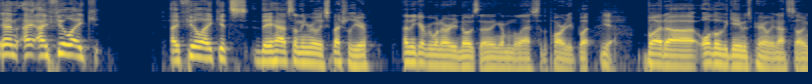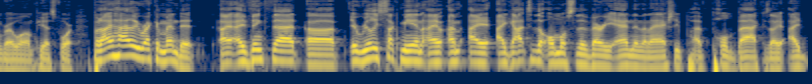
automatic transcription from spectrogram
and I, I feel like I feel like it's they have something really special here. I think everyone already knows that. I think I'm the last of the party, but Yeah. But uh, although the game is apparently not selling very well on PS4, but I highly recommend it. I, I think that uh, it really sucked me in. I, I'm, I I got to the almost to the very end, and then I actually have pulled back because I, I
